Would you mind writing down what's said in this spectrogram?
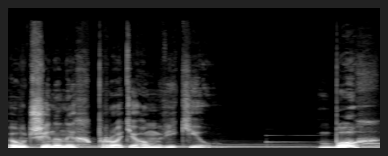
вчинених протягом віків. Бог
